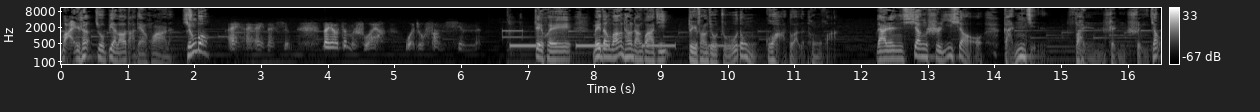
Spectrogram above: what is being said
晚上就别老打电话了，行不？哎哎哎，那行，那要这么说呀，我就放心了。这回没等王厂长挂机，对方就主动挂断了通话，俩人相视一笑，赶紧翻身睡觉。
